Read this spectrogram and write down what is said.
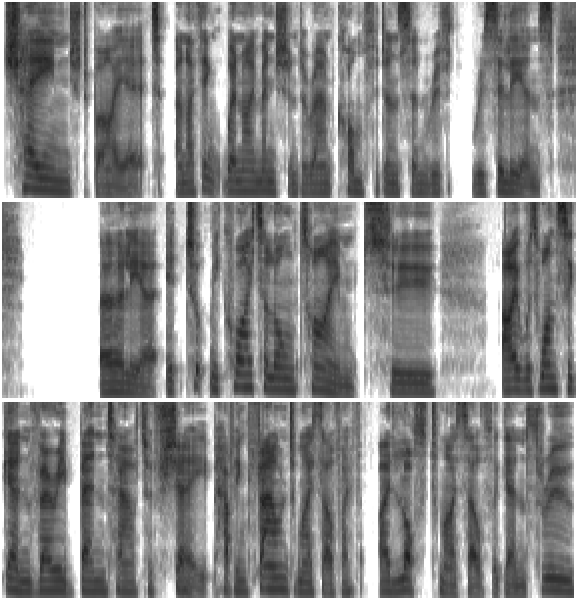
changed by it. And I think when I mentioned around confidence and re- resilience earlier, it took me quite a long time to. I was once again very bent out of shape. Having found myself, I, I lost myself again through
